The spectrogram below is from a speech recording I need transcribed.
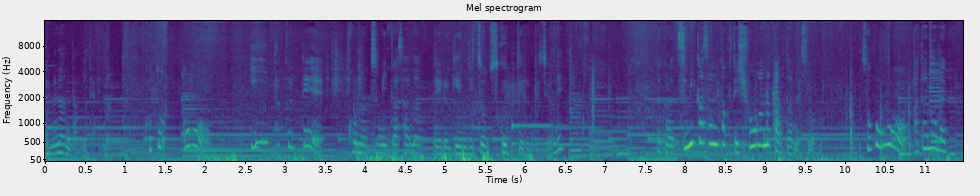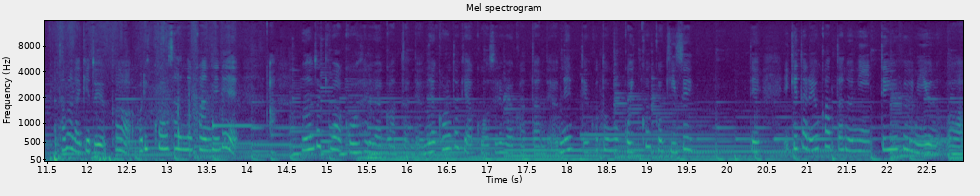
ダメなんだみたいなことを言いたくてこの積み重なっている現実を作ってるんですよね。だから積み重ねたくてしょうがなかったんですよ。そこを頭だ頭だけというかお利口さんな感じであこの時はこうすればよかったんだよねこの時はこうすればよかったんだよねっていうことをこう一個一個気づいていけたらよかったのにっていうふうに言うのは、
